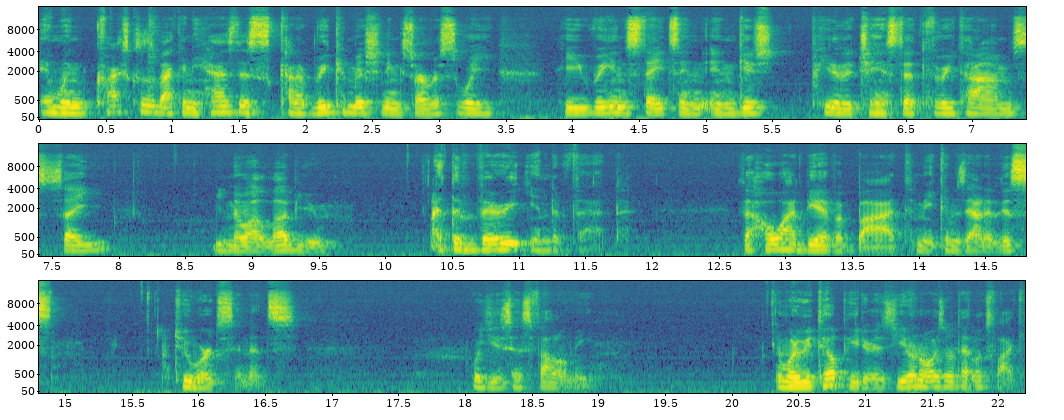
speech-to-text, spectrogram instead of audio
And when Christ comes back and he has this kind of recommissioning service where he, he reinstates and, and gives Peter the chance to three times say, You know, I love you. At the very end of that, the whole idea of abide to me comes down to this two word sentence where Jesus says, Follow me. And what we tell Peter is, You don't always know what that looks like.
